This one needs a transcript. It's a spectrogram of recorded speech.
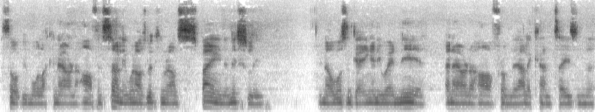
I thought it'd be more like an hour and a half. And certainly when I was looking around Spain initially, you know, I wasn't getting anywhere near an hour and a half from the Alicantes and the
